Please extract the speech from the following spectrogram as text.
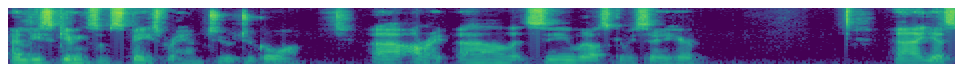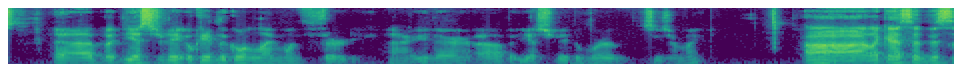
at least giving some space for him to to go on. Uh, all right, uh, let's see what else can we say here. Uh, yes, uh, but yesterday, okay, let's go on line 130. Uh, are you there? Uh, but yesterday, the word of Caesar might. Uh, like I said, this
